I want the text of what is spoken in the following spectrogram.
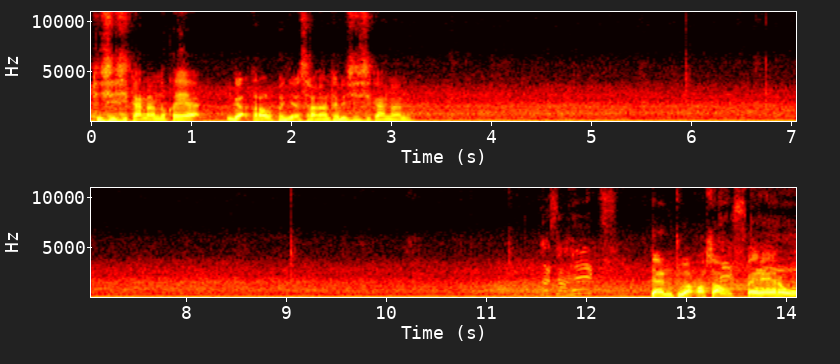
di sisi kanan tuh kayak nggak terlalu banyak serangan dari sisi kanan dan 2-0 Pereiro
